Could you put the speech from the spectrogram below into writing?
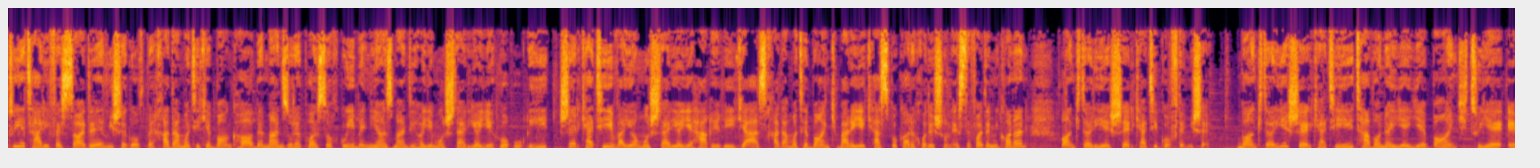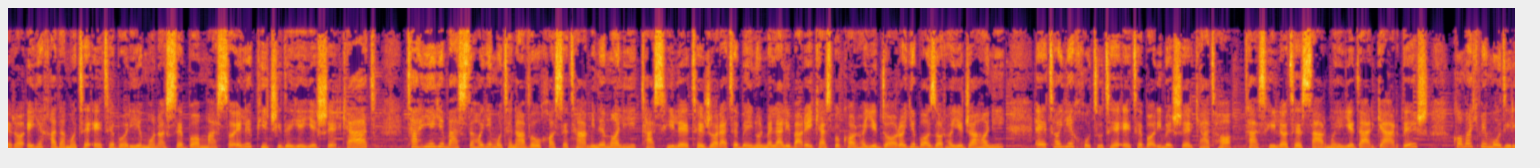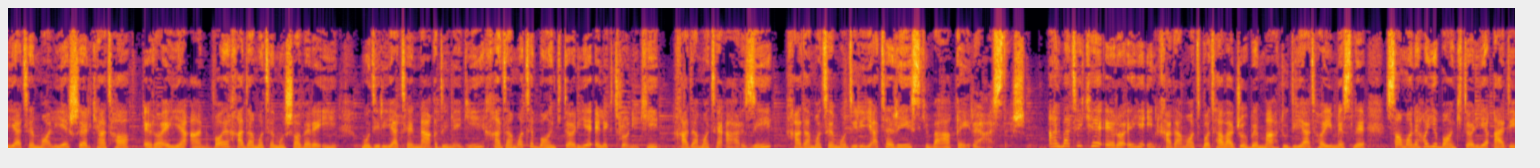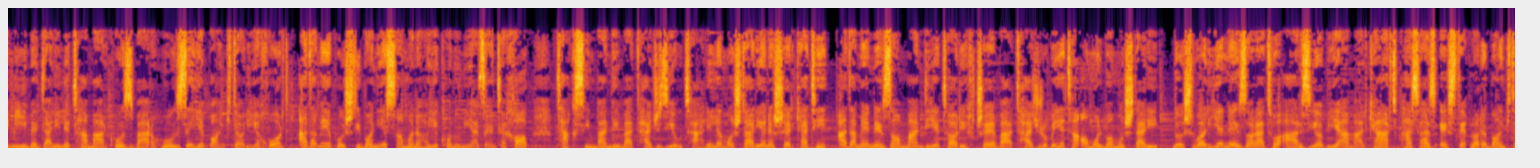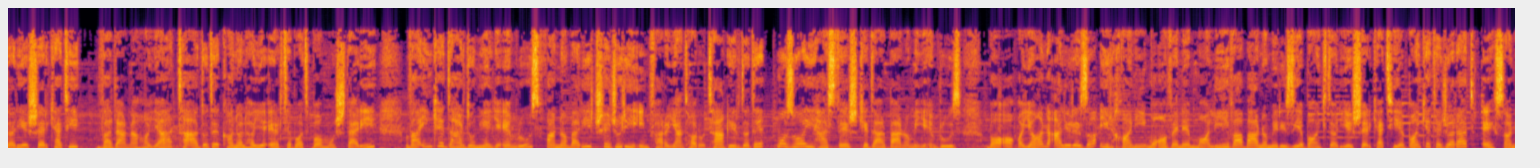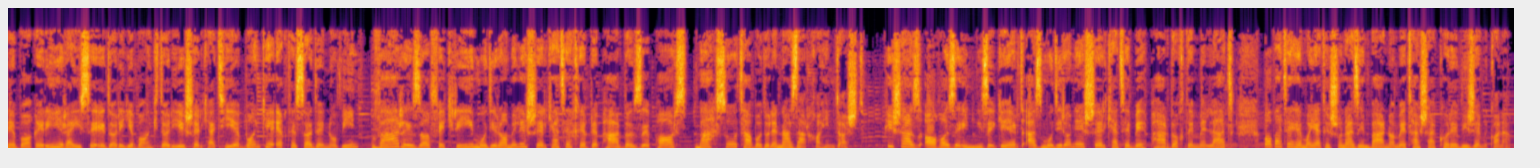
توی تعریف ساده میشه گفت به خدماتی که بانک ها به منظور پاسخگویی به نیازمندی های مشتریای حقوقی، شرکتی و یا مشتریای حقیقی که از خدمات بانک برای کسب و کار خودشون استفاده می‌کنن، بانکداری شرکتی گفته میشه. بانکداری شرکتی توانایی یه بانک توی ارائه خدمات اعتباری مناسب با مسائل پیچیده یه شرکت، تهیه بسته های متنوع و خاص تأمین مالی، تسهیل تجارت بین المللی برای کسب و کارهای دارای بازارهای جهانی، اعطای خطوط اعتباری به شرکت ها، تسهیلات سرمایه در گردش، کمک به مدیریت مالی شرکت ها، ارائه انواع خدمات مشاوره مدیریت نقدینگی، خدمات بانکداری الکترونیکی خدمات ارزی، خدمات مدیریت ریسک و غیره هستش. البته که ارائه این خدمات با توجه به محدودیت هایی مثل سامانه های بانکداری قدیمی به دلیل تمرکز بر حوزه بانکداری خرد، عدم پشتیبانی سامانه های کنونی از انتخاب، تقسیم بندی و تجزیه و تحلیل مشتریان شرکتی، عدم نظاممندی تاریخچه و تجربه تعامل با مشتری، دشواری نظارت و ارزیابی عملکرد پس از استقرار بانکداری شرکتی و در نهایت تعدد کانال های ارتباط با مشتری و اینکه در دنیای امروز فناوری چجوری این فرایندها رو تغییر داده موضوعی هستش که در برنامه امروز با آقایان علیرضا ایلخانی معاون مالی و برنامه ریزی بانکداری شرکتی بانک تجارت احسان باقری رئیس اداره بانکداری شرکتی بانک اقتصاد نوین و رضا فکری مدیرعامل شرکت خبر پرداز پارس بحث و تبادل نظر خواهیم داشت. پیش از آغاز این میزه گرد از مدیران شرکت به پرداخت ملت بابت حمایتشون از این برنامه تشکر ویژه می کنم.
